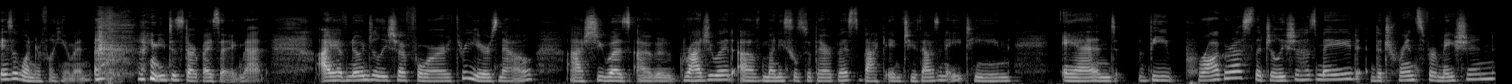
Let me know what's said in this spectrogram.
is a wonderful human. I need to start by saying that. I have known Jelisha for three years now. Uh, she was a graduate of Money Skills for Therapists back in 2018. And the progress that Jelisha has made, the transformation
